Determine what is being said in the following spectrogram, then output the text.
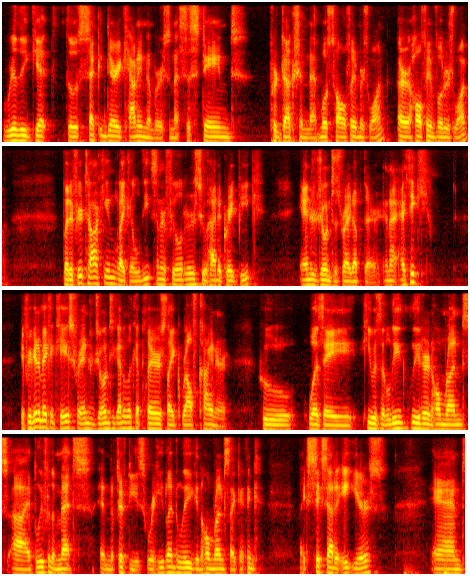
really get those secondary counting numbers and that sustained production that most Hall of Famers want or Hall of Fame voters want. But if you're talking like elite center fielders who had a great peak, Andruw Jones is right up there. And I, I think if you're going to make a case for Andruw Jones, you got to look at players like Ralph Kiner, who was a he was a league leader in home runs, uh, I believe for the Mets in the 50s, where he led the league in home runs like I think like six out of eight years, and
